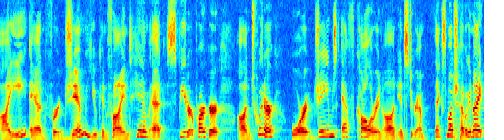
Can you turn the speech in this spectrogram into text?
I E. And for Jim, you can find him at Speeder Parker on Twitter or James F. Colleran on Instagram. Thanks much. Have a good night.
